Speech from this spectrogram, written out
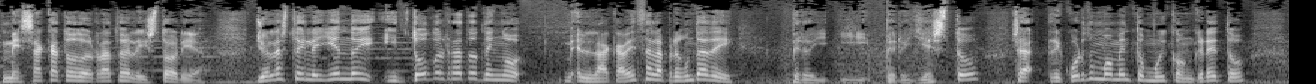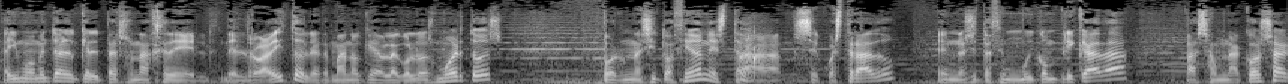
me saca todo el rato de la historia. Yo la estoy leyendo y, todo el rato tengo en la cabeza la pregunta de, pero y- pero ¿y esto? O sea, recuerdo un momento muy concreto. Hay un momento en el que el personaje del, del drogadicto, el hermano que habla con los muertos, por una situación está secuestrado, en una situación muy complicada, pasa una cosa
